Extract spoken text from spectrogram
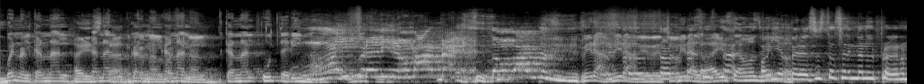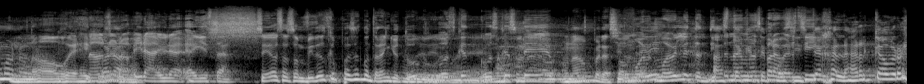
bueno, el canal. Ahí canal, está, canal, canal canal, vaginal. canal uterino. Ay, Freddy, no mames. No mames. Mira, mira, Sí, de hecho, míralo, ahí estamos Oye, viendo. pero eso está saliendo en el programa o no? No, güey. No, pues no, no, mira, mira, ahí está. Sí, o sea, son videos que puedes encontrar en YouTube. güey. Busca- búscate. Una operación. Como- muévele tantito Hasta nada que más te para ver si. a jalar, cabrón.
